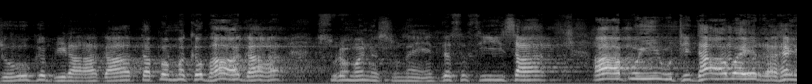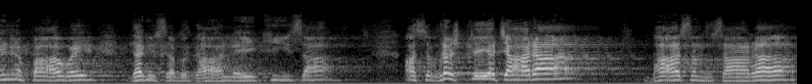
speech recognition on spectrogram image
जोग विरागा तप मख भागा, सुरमन सुने दस सीसा, आप ही उठ धावे रह न पावे, धरि सब घाले खीसा। असभ्रष्ट अचारा, भा संसारा,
